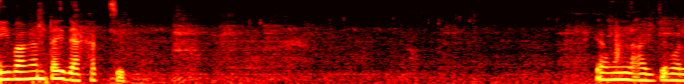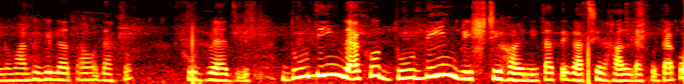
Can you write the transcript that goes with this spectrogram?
এই বাগানটাই দেখাচ্ছি। কেমন লাগছে বলো? মাধবীলতাও দেখো, ফুটবে আজকে। দুদিন দেখো, দুদিন বৃষ্টি হয়নি, তাতে গাছের হাল দেখো। দেখো,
